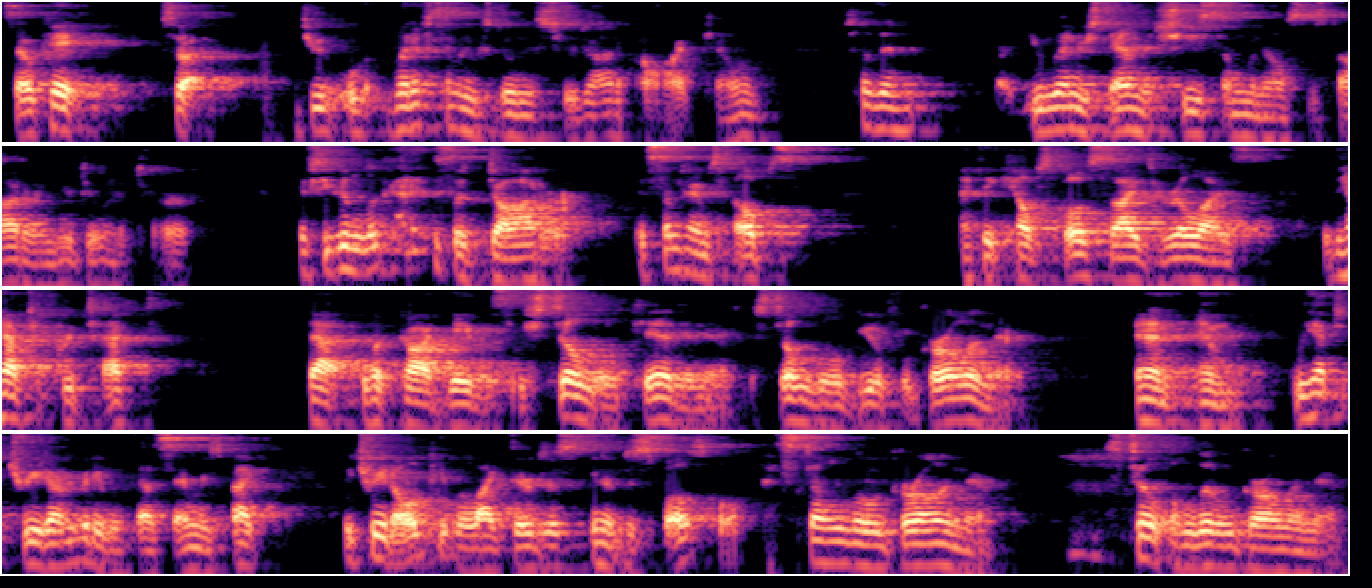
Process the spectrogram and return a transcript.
So, okay, so you, what if somebody was doing this to your daughter? Oh, I'd kill him. So then you understand that she's someone else's daughter and you're doing it to her. If you can look at it as a daughter, it sometimes helps, I think helps both sides realize that they have to protect that what God gave us. There's still a little kid in there. There's still a little beautiful girl in there. And, and we have to treat everybody with that same respect. We treat old people like they're just, you know, disposable. There's still a little girl in there. Still a little girl in there.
